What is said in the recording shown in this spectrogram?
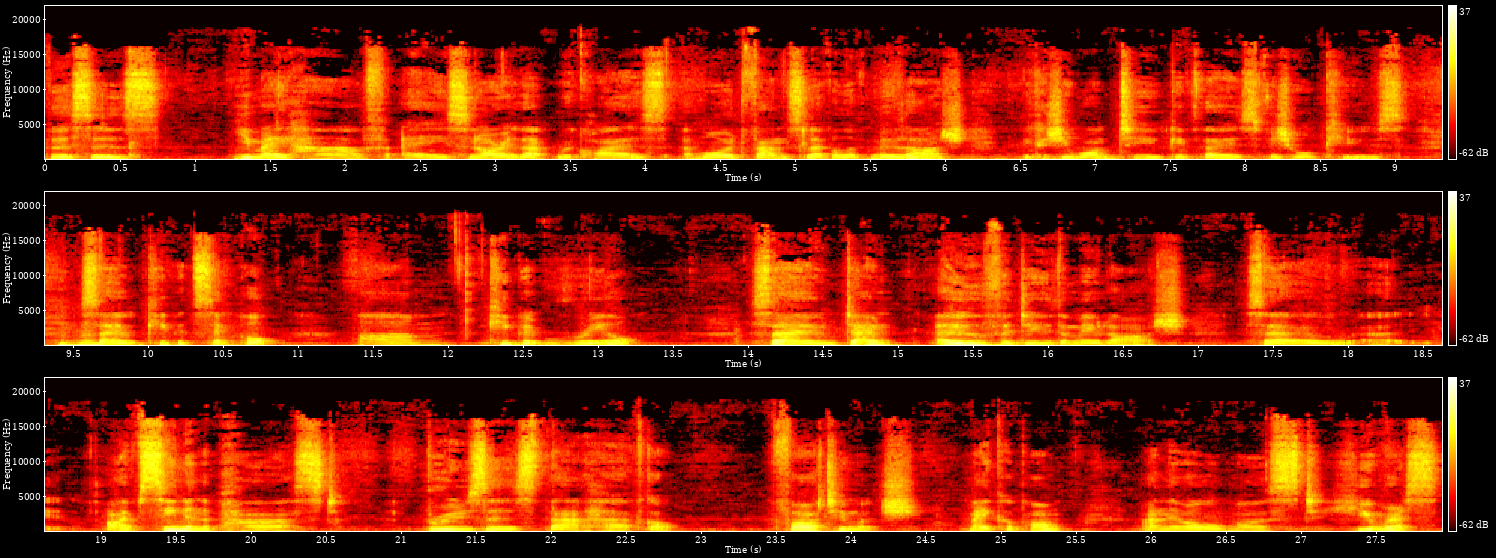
versus you may have a scenario that requires a more advanced level of moulage because you want to give those visual cues. Mm-hmm. So keep it simple, um, keep it real. So don't overdo the moulage. So uh, I've seen in the past bruises that have got far too much makeup on and they're almost humorous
